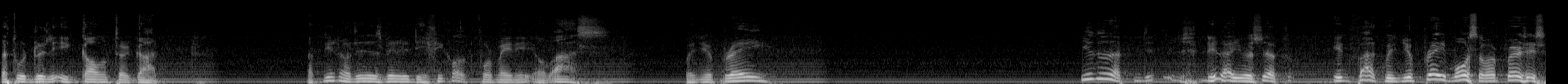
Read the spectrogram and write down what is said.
that would really encounter God. But you know, this is very difficult for many of us. When you pray, you do not deny yourself. In fact, when you pray, most of our prayers is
